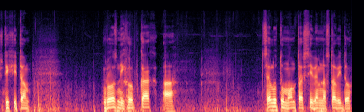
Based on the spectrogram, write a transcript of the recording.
vždy chytám v rôznych hĺbkach a celú tú montáž si viem nastaviť do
